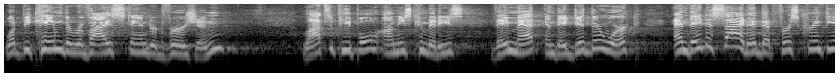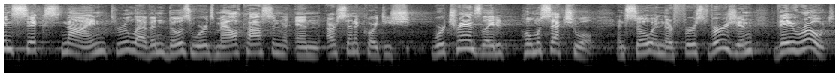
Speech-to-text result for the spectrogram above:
what became the Revised Standard Version. Lots of people on these committees, they met and they did their work and they decided that 1 Corinthians 6, 9 through 11, those words, malakos and, and arsenokoites, were translated homosexual. And so in their first version, they wrote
